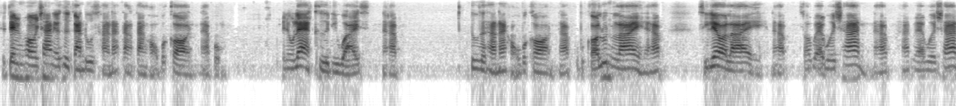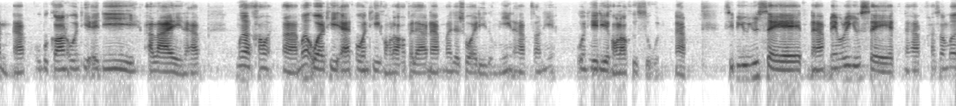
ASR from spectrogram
System Information ก็คือการดูสถานะต่างๆ ของอุปกรณ์นะครับผมเมนูแรกคือ device นะครับ ดูสถานะของอุปกรณ์นะครับ อุปกรณ์รุ่นอะไรนะครับ serial อะไรนะครับ ซอฟต์แวร์เวอร์ชันนะครับ ฮาร์ดแวร์เวอร์ชันนะครับ อุปกรณ์ ONT ID อะไรนะครับ เมื่อเขาอ่าเมื่อ ONT add ONT ของเราเข้าไปแล้วนะครับ มันจะโชว์ ID ตรงนี้นะครับ ตอนนี้ ONT ID ของเราคือ0นะครับ CPU usage นะครับ memory usage นะครับ customer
